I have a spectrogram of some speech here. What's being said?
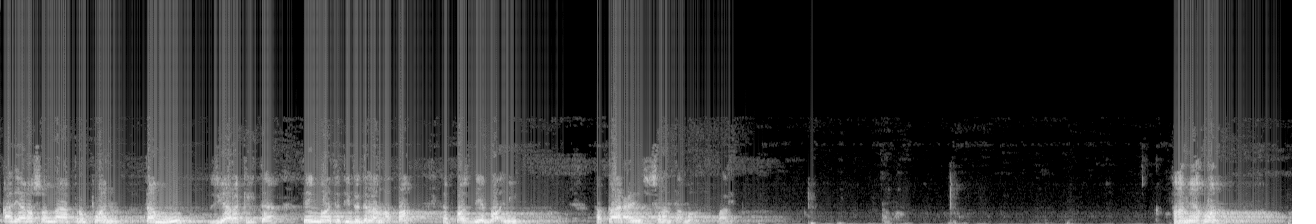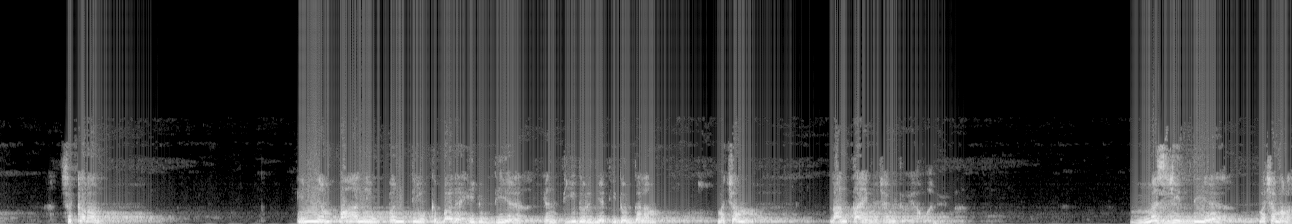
Kata ya Rasulullah perempuan tamu ziarah kita. Tengok kita tidur dalam apa lepas dia bawa ini faqal alaihi wasallam tak mau balik Faham ya kawan? Sekarang ini yang paling penting kepada hidup dia. Yang tidur dia tidur dalam macam lantai macam itu ya kawan. Masjid dia macam mana?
